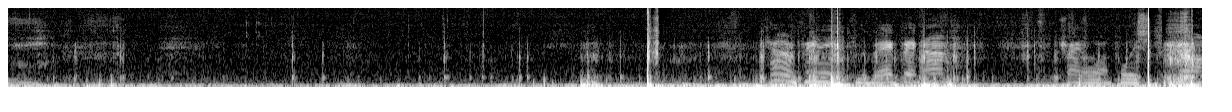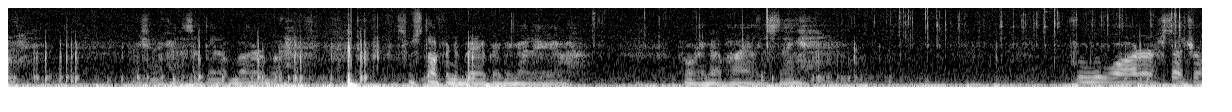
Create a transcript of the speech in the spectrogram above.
Okay. Kind of a pain in the ass for the backpack on. trying to uh, pull these screws off. I should have kind of set that up better, but some stuff in the backpack I gotta have before I get up high on this thing. Food, water, etc.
